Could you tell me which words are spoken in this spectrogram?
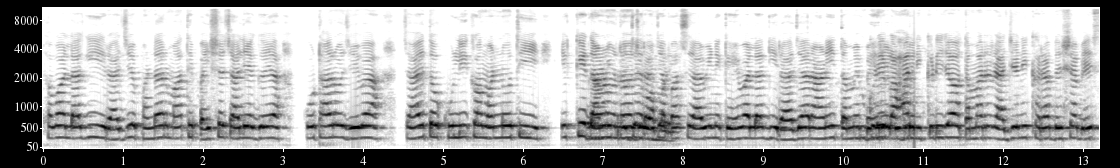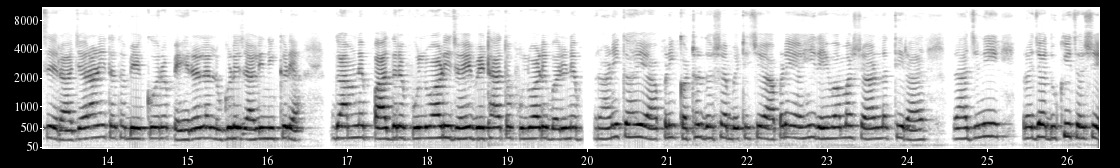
થવા લાગી. રાજ્ય ભંડારમાંથી પૈસા ચાલ્યા ગયા. કોઠારો જેવા જાય તો ખુલી ખમ અન્નોથી એકે દાણો ન જ રાજા પાસે આવીને કહેવા લાગી રાજા રાણી તમે પહેરે બહાર નીકળી જાઓ તમારા રાજ્યની ખરાબ દશા બેસશે. રાજા રાણી તથા બે કોર પહેરેલા લુગડે ચાલી નીકળ્યા. ગામને પાદરે ફૂલવાડી જઈ બેઠા તો ફૂલવાડી ભરીને રાણી કહે આપણી કઠોર દશા બેઠી છે આપણે અહીં રહેવામાં શાળ નથી. રાજની પ્રજા દુઃખી થશે.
